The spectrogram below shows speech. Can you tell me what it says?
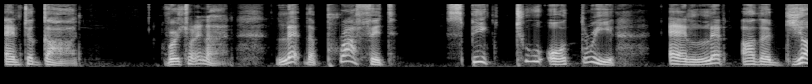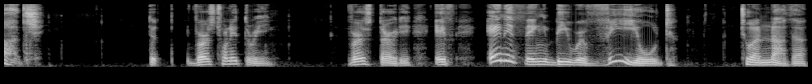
and to God. Verse 29 Let the prophet speak two or three and let other judge. The, verse 23, verse 30 If anything be revealed to another,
